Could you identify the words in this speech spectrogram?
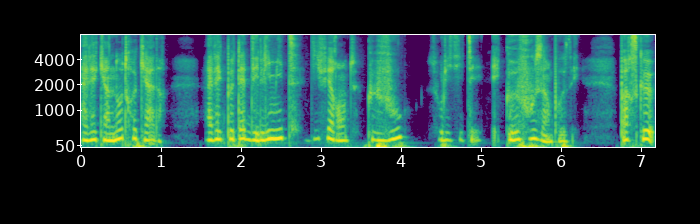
avec un autre cadre, avec peut-être des limites différentes que vous sollicitez et que vous imposez. Parce que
